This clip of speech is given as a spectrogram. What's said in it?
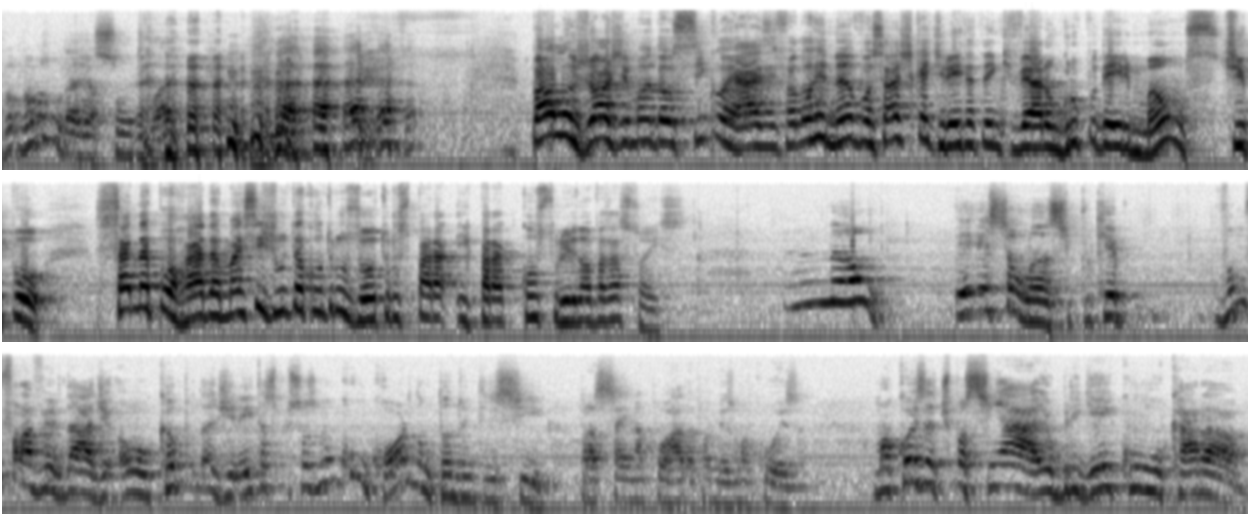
vamos mudar de assunto, vai. Paulo Jorge mandou 5 reais e falou: Renan, você acha que a direita tem que virar um grupo de irmãos? Tipo, sai na porrada, mas se junta contra os outros para, e para construir novas ações. Não, esse é o lance, porque vamos falar a verdade, o campo da direita as pessoas não concordam tanto entre si pra sair na porrada pra mesma coisa. Uma coisa tipo assim, ah, eu briguei com o cara,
